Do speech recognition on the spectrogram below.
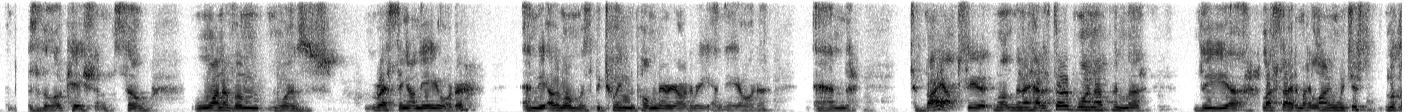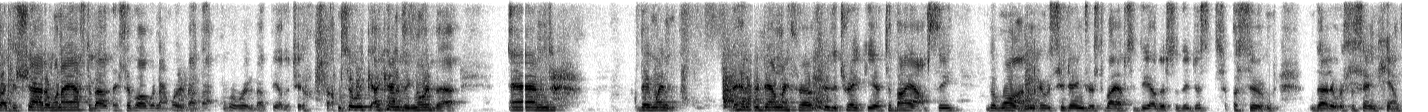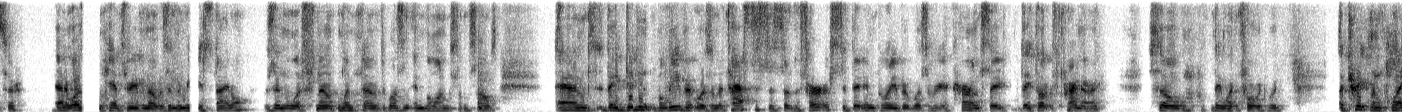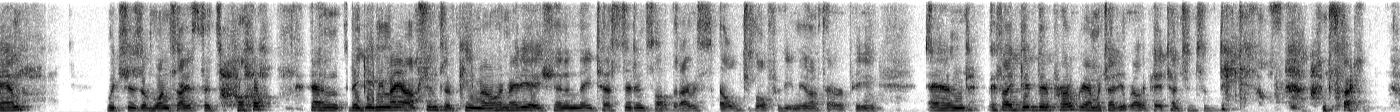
because of the location. So one of them was resting on the aorta and the other one was between the pulmonary artery and the aorta. And to biopsy it, well, then I had a third one up in the the uh, left side of my lung, which just looked like a shadow. When I asked about it, they said, "Well, we're not worried about that. We're worried about the other two. So, so we, I kind of ignored that, and they went. They had to go down my throat through the trachea to biopsy the one. It was too dangerous to biopsy the other, so they just assumed that it was the same cancer, and it was cancer, even though it was in the mediastinal, it was in the lymph, nodes, it wasn't in the lungs themselves. And they didn't believe it was a metastasis of the first. They didn't believe it was a reoccurrence. They, they thought it was primary. So they went forward with a treatment plan, which is of one size fits all. and they gave me my options of chemo and radiation, and they tested and saw that I was eligible for the immunotherapy and if I did their program, which I didn't really pay attention to the details, I'm sorry.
